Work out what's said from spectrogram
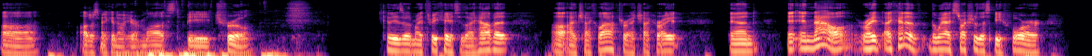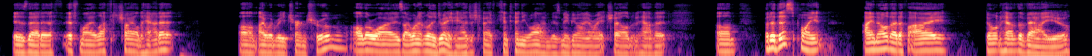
Uh, I'll just make a note here, must be true. Okay, these are my three cases. I have it. Uh, I check left or I check right. And, and now, right, I kind of, the way I structured this before is that if, if my left child had it, um, I would return true. Otherwise, I wouldn't really do anything. I just kind of continue on because maybe my right child would have it. Um, but at this point, I know that if I don't have the value,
